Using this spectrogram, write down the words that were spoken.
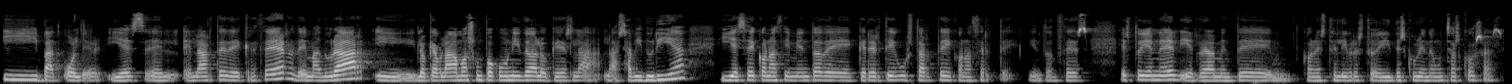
y But Older y es el, el arte de crecer, de madurar y lo que hablábamos un poco unido a lo que es la, la sabiduría y ese conocimiento de quererte y gustarte y conocerte. Y entonces estoy en él y realmente con este libro estoy descubriendo muchas cosas.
